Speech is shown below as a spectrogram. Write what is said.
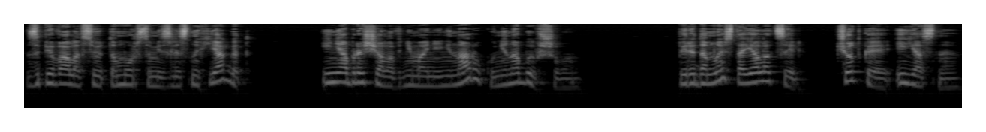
запивала все это морсом из лесных ягод и не обращала внимания ни на руку, ни на бывшего. Передо мной стояла цель, четкая и ясная.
